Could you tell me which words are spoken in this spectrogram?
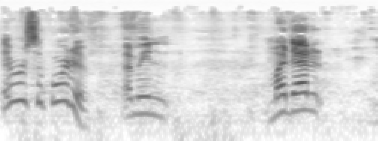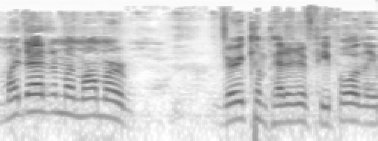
They were supportive. I mean, my dad, my dad and my mom are very competitive people, and they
